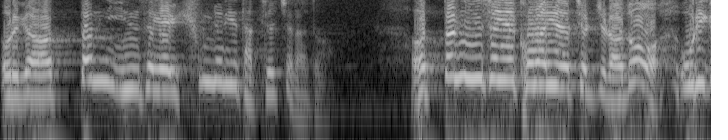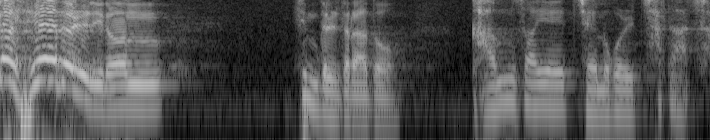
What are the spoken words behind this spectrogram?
우리가 어떤 인생의 흉년이 닥칠지라도, 어떤 인생의 고난이 닥칠지라도, 우리가 해야 될 일은 힘들더라도 감사의 제목을 찾아서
